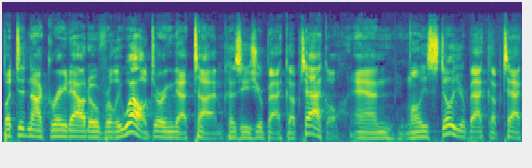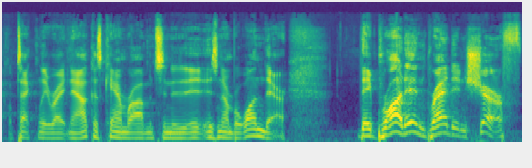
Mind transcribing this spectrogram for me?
but did not grade out overly well during that time because he's your backup tackle. And, well, he's still your backup tackle technically right now because Cam Robinson is, number one there. They brought in Brandon Scherff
